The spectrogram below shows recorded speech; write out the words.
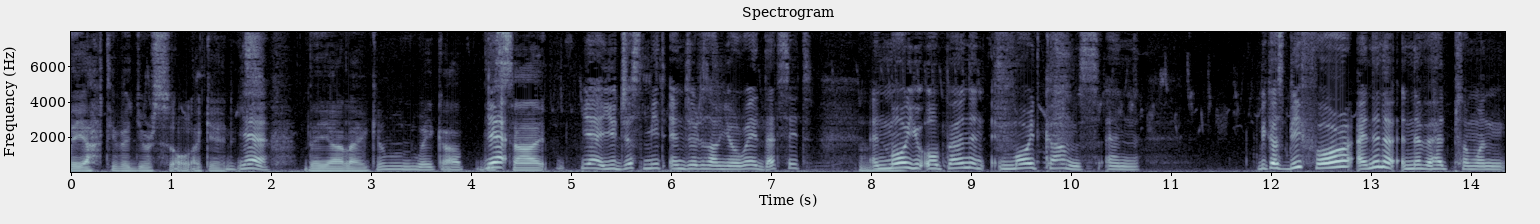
they activate your soul again. It's- yeah, They are like, come on, wake up, Yeah. decide. yeah. You just meet angels on your way. That's it. And more you open, and more it comes. And because before I never never had someone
